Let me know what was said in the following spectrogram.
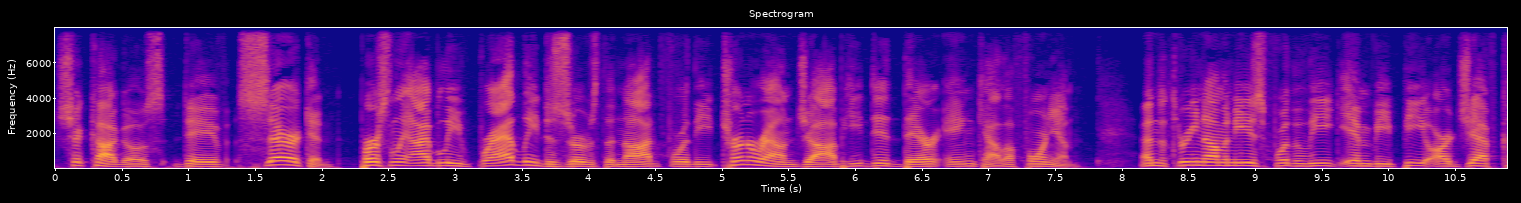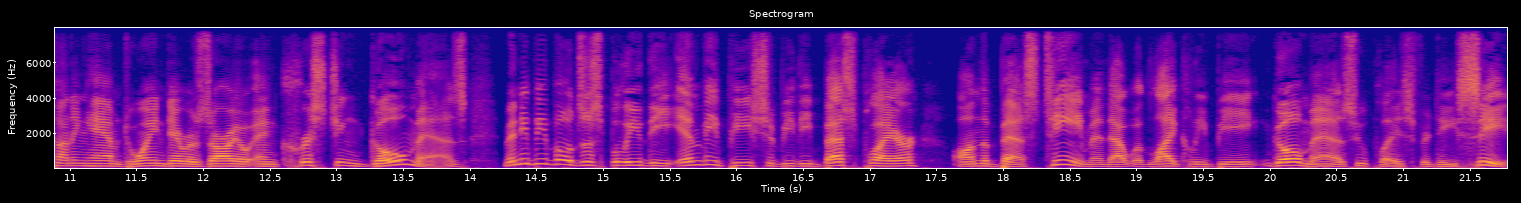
Chicago's Dave Sarachan. Personally, I believe Bradley deserves the nod for the turnaround job he did there in California. And the three nominees for the league MVP are Jeff Cunningham, Dwayne De Rosario, and Christian Gomez. Many people just believe the MVP should be the best player on the best team, and that would likely be Gomez, who plays for DC.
